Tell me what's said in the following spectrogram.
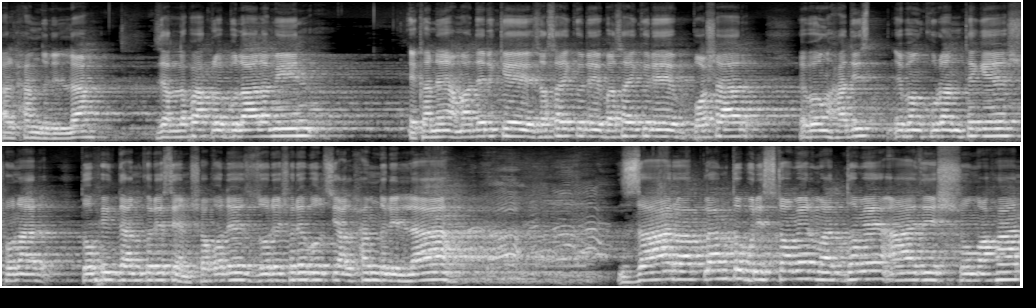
الحمد لله যে আল্লাহ পাক রব্বুল আলমিন এখানে আমাদেরকে যাচাই করে বাছাই করে বসার এবং হাদিস এবং কোরআন থেকে শোনার তৌফিক দান করেছেন সকলে জোরে সোরে বলছি আলহামদুলিল্লাহ যার অক্লান্ত পরিশ্রমের মাধ্যমে আজ সুমহান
